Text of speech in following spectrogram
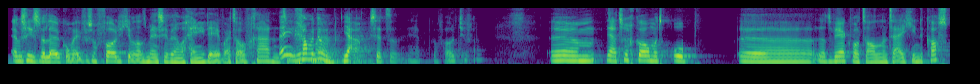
en misschien is het wel leuk om even zo'n fotootje... want mensen hebben helemaal geen idee waar het over gaat natuurlijk. Nee, gaan we maar, doen. Ja, nou, zet, daar heb ik een fotootje van. Um, ja, terugkomend op dat werk wat al een tijdje in de kast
